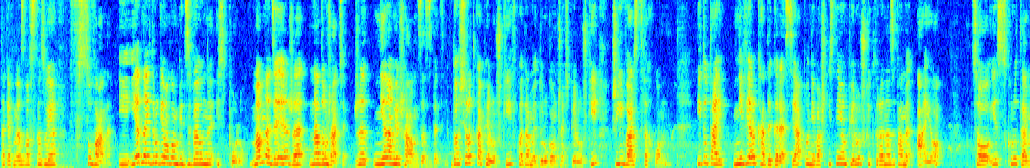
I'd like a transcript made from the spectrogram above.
tak jak nazwa wskazuje, wsuwane. I jedne i drugie mogą być z wełny i z pulu. Mam nadzieję, że nadążacie, że nie namieszałam za zbytnio. Do środka pieluszki wkładamy drugą część pieluszki, czyli warstwę chłonną. I tutaj niewielka dygresja, ponieważ istnieją pieluszki, które nazywamy AJO, co jest skrótem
